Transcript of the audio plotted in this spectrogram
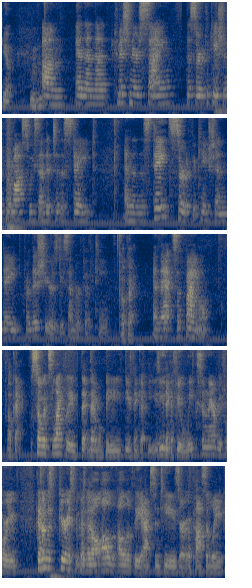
Mhm. Um, and then the commissioners sign the certification from us, we send it to the state. And then the state's certification date for this year is December fifteenth. Okay. And that's a final. Okay, so it's likely that there will be. Do you think? Do you think a few weeks in there before you? Because I'm just curious because with all, all, all of the absentees or, or possibly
